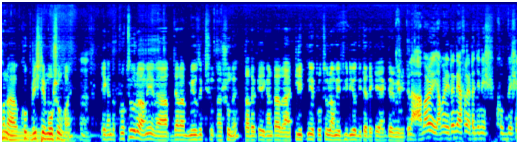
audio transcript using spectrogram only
যখন খুব বৃষ্টির মৌসুম হয় এই গানটা প্রচুর আমি যারা মিউজিক শুনে তাদেরকে এই গানটার ক্লিপ নিয়ে প্রচুর আমি ভিডিও দিতে দেখি এক দেড় মিনিটে না আমার আমার এটা নিয়ে আসলে একটা জিনিস খুব বেশি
